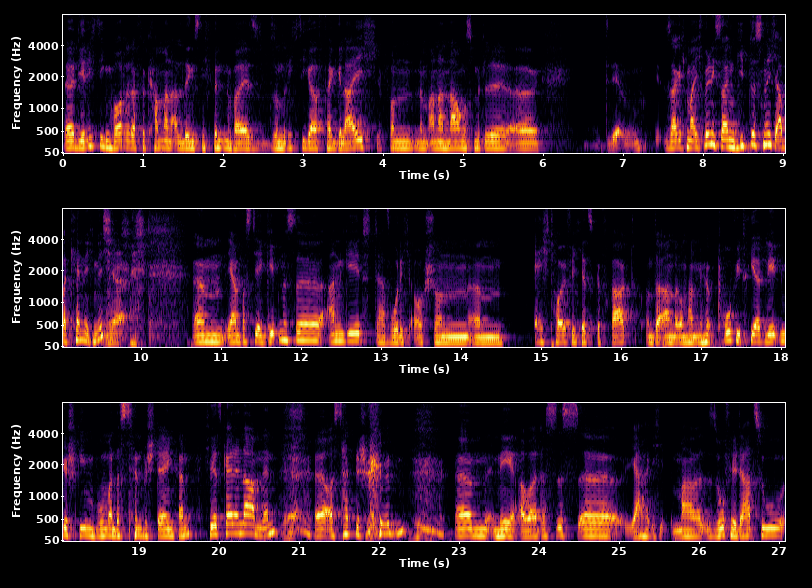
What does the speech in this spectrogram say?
Äh, die richtigen Worte dafür kann man allerdings nicht finden, weil so ein richtiger Vergleich von einem anderen Nahrungsmittel äh, sage ich mal, ich will nicht sagen, gibt es nicht, aber kenne ich nicht. Ja. ähm, ja, und was die Ergebnisse angeht, da wurde ich auch schon ähm, echt häufig jetzt gefragt. Unter anderem haben mir Profi-Triathleten geschrieben, wo man das denn bestellen kann. Ich will jetzt keine Namen nennen, ja. äh, aus taktischen Gründen. ähm, nee, aber das ist, äh, ja, ich, mal so viel dazu.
